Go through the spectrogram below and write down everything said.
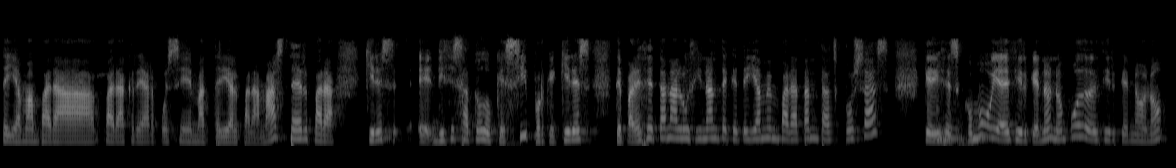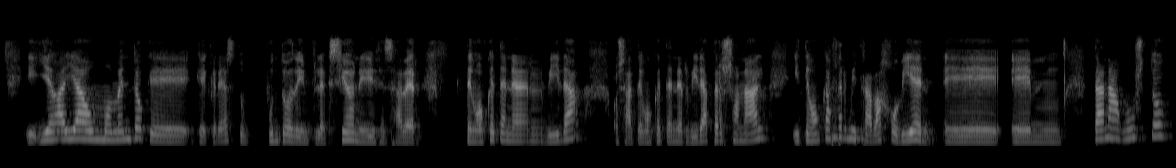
te llaman para, crear pues eh, material para máster, para quieres eh, dices a todo que sí porque quieres te parece tan alucinante que te llamen para tantas cosas que dices cómo voy a decir que no, no puedo decir que no, no y llega ya un momento que, creas tu punto de inflexión y dices a ver tengo que tener vida, o sea, tengo que tener vida personal y tengo que hacer mi trabajo bien, eh, em, tan a gusto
